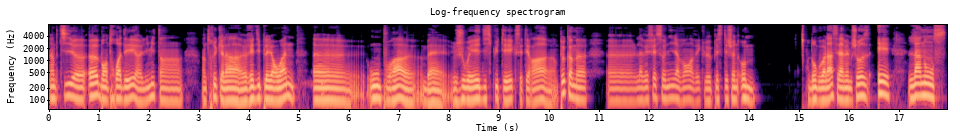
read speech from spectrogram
un petit hub en 3D, limite un, un truc à la Ready Player One euh, où on pourra euh, ben, jouer, discuter, etc. Un peu comme euh, l'avait fait Sony avant avec le PlayStation Home. Donc voilà, c'est la même chose. Et l'annonce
